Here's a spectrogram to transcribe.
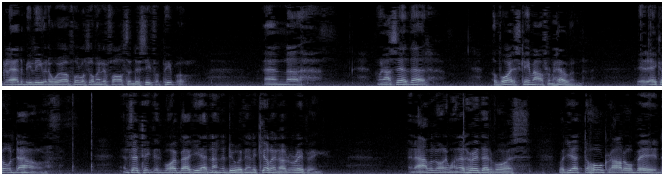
glad to be leaving a world full of so many false and deceitful people. And uh, when I said that, a voice came out from heaven. It echoed down and said, Take this boy back. He had nothing to do with any killing or raping. And I was the only one that heard that voice. But yet the whole crowd obeyed.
